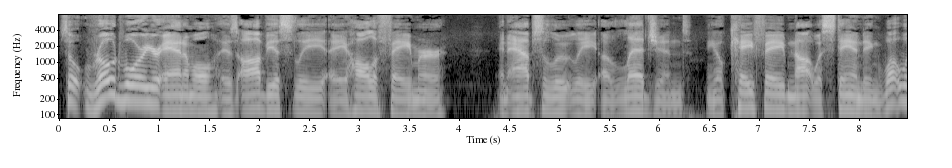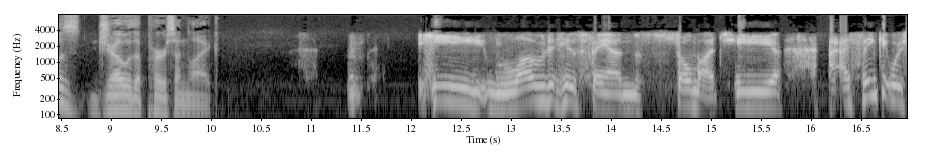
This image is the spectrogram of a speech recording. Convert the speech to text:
So, Road Warrior Animal is obviously a Hall of Famer and absolutely a legend. You know, kayfabe notwithstanding, what was Joe the person like? he loved his fans so much. He, I think it was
